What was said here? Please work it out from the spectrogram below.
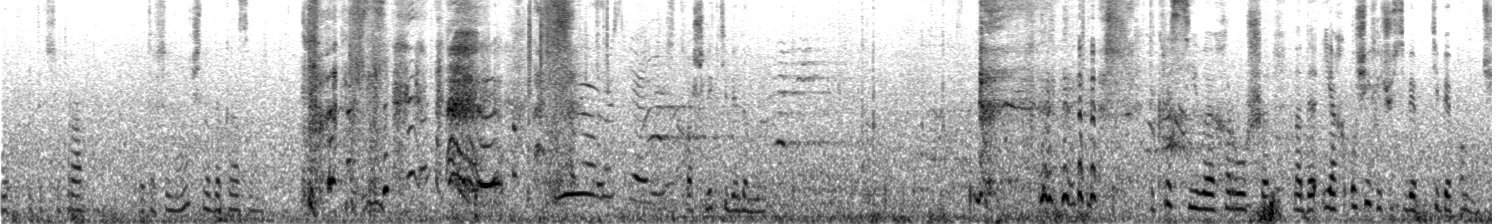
Это все правда. Это все научно доказано. Пошли к тебе домой. Ты красивая, хорошая. Надо, я очень хочу себе, тебе помочь.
